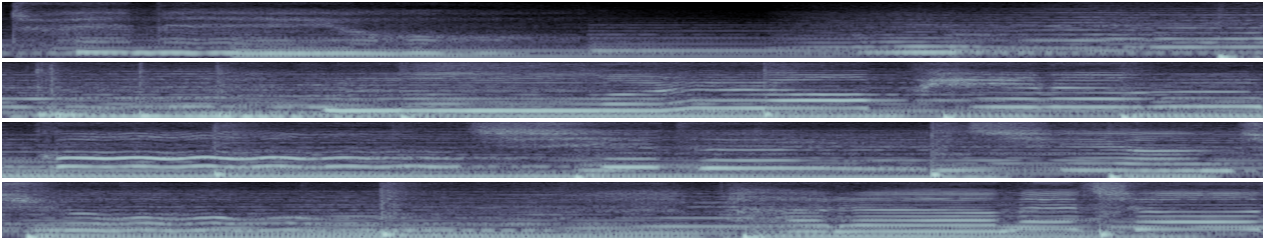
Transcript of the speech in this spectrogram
되네요. 눈물로 피는 꽃이 들지 않죠. 바람에 젖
